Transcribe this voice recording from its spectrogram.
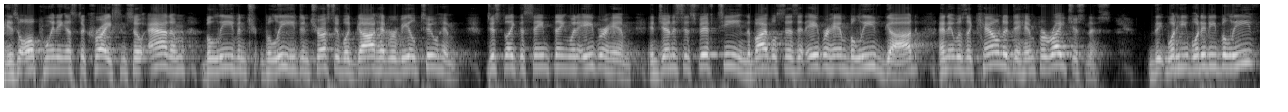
is all pointing us to Christ. And so Adam believed and, tr- believed and trusted what God had revealed to him. Just like the same thing when Abraham, in Genesis 15, the Bible says that Abraham believed God and it was accounted to him for righteousness. The, what, he, what did he believe?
